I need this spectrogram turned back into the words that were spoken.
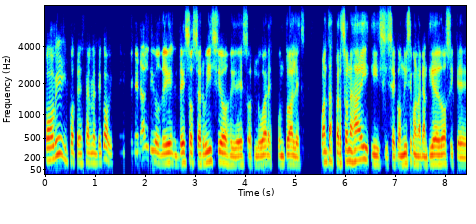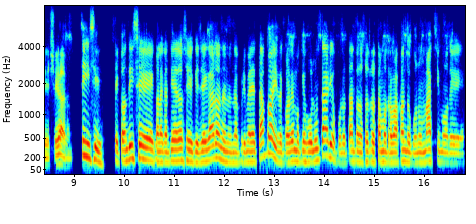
COVID y potencialmente COVID. En general, digo, de, de, esos servicios y de esos lugares puntuales, ¿cuántas personas hay y si se condice con la cantidad de dosis que llegaron? Sí, sí, se condice con la cantidad de dosis que llegaron en una primera etapa y recordemos que es voluntario, por lo tanto nosotros estamos trabajando con un máximo de,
